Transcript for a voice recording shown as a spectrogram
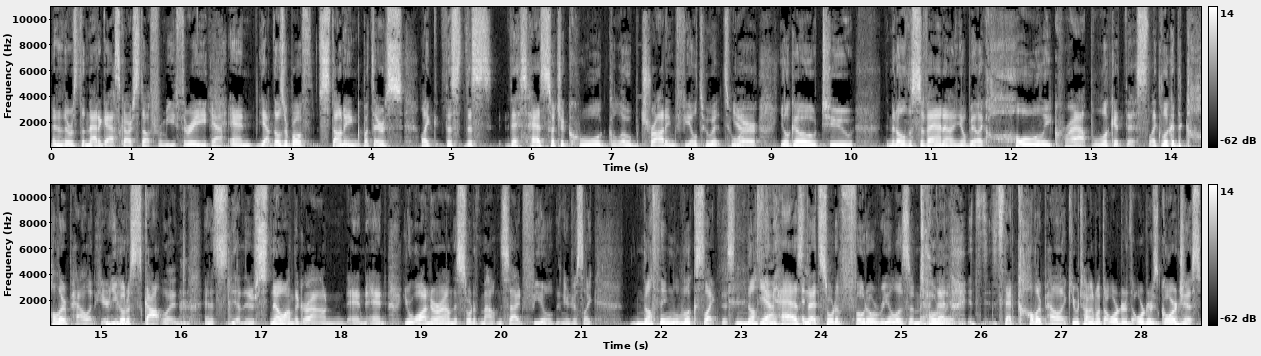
and then there was the Madagascar stuff from E3. Yeah. and yeah, those are both stunning. But there's like this this this has such a cool globe trotting feel to it, to Yeah. where you'll go to the middle of the savannah and you'll be like, "Holy crap! Look at this! Like, look at the color palette here." Mm-hmm. You go to Scotland and it's yeah, there's snow on the ground, and and you're wandering around this sort of mountainside field, and you're just like. Nothing looks like this. Nothing Yeah. has that sort of photorealism. and Totally. that- it's, it's that color palette. Like you were talking about the order. The order is gorgeous,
